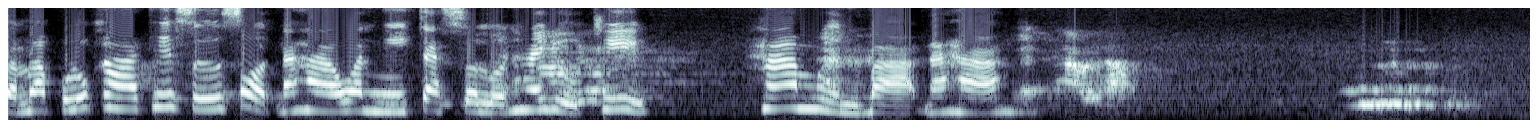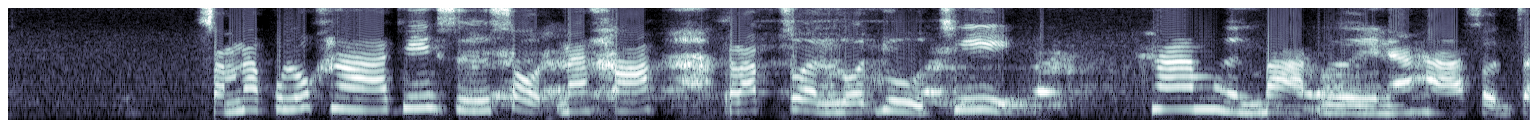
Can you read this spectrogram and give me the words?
สำหรับคุณลูกค้าที่ซื้อสดนะคะ วันนี้จัดส่วนลดให้อยู่ที่ห้าหมื่นบาทนะคะ สำหรับคุณลูกค้าที่ซื้อสดนะคะ รับส่วนลดอยู่ที่ห้าหมื่นบาทเลยนะคะ สนใจ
